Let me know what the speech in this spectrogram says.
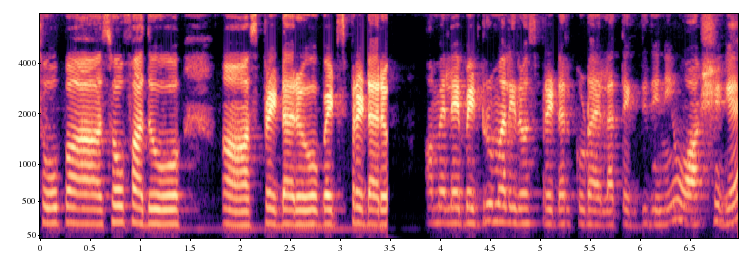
ಸೋಫಾ ಸೋಫಾದು ಸ್ಪ್ರೆಡರು ಬೆಡ್ ಸ್ಪ್ರೆಡರು ಆಮೇಲೆ ಬೆಡ್ರೂಮಲ್ಲಿರೋ ಸ್ಪ್ರೆಡರ್ ಕೂಡ ಎಲ್ಲ ತೆಗೆದಿದ್ದೀನಿ ವಾಶಿಗೆ.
